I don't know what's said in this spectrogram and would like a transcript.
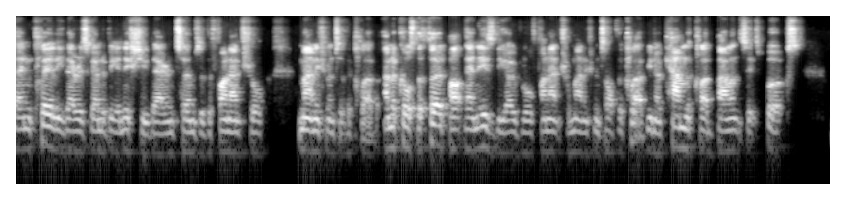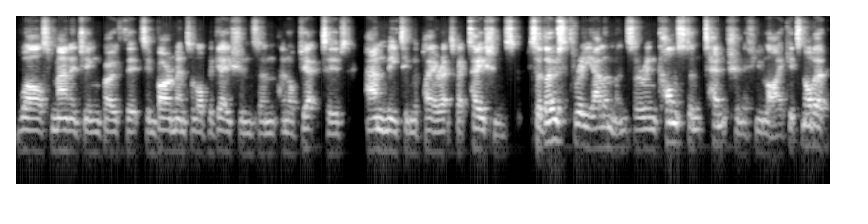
then clearly there is going to be an issue there in terms of the financial management of the club. And of course, the third part then is the overall financial management of the club. You know, can the club balance its books whilst managing both its environmental obligations and, and, objectives and meeting the player expectations. So those three elements are in constant tension, if you like. It's not a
